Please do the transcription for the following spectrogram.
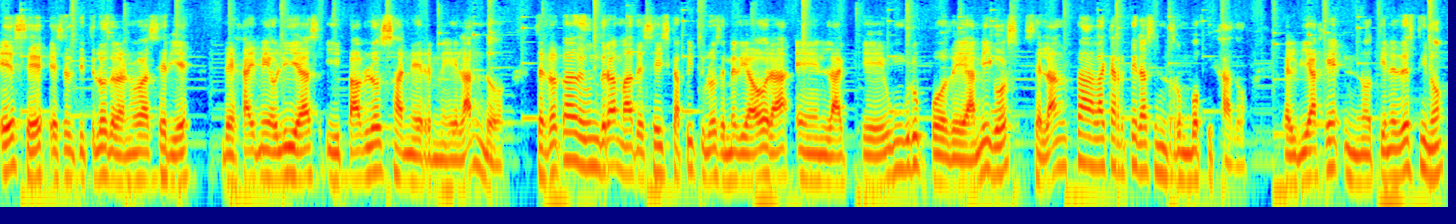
ese es el título de la nueva serie de Jaime Olías y Pablo Sanermelando. Se trata de un drama de seis capítulos de media hora en la que un grupo de amigos se lanza a la carretera sin rumbo fijado. El viaje no tiene destino,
